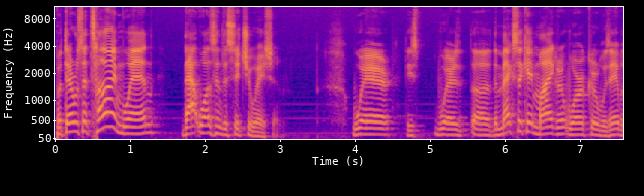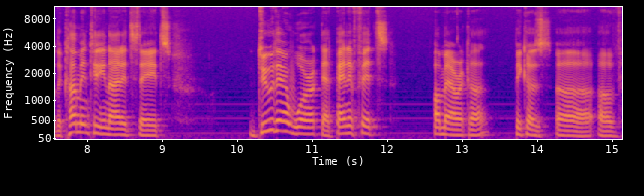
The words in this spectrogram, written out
But there was a time when that wasn't the situation, where these where uh, the Mexican migrant worker was able to come into the United States, do their work that benefits America because uh, of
